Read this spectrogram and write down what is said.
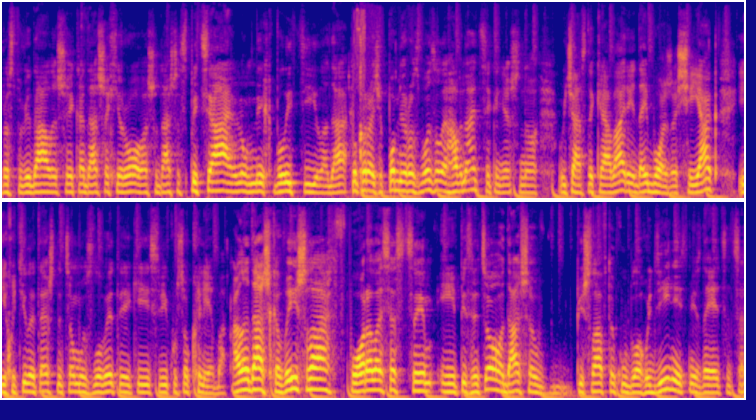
розповідали, що яка Даша хірова, що Даша спеціально в них влетіла. Да. Ну коротше, помню, розвозили гавнаці, звісно, учасники аварії, дай Боже, ще як, і хотіли теж на цьому зловити якийсь свій кусок хліба. Але Дашка вийшла, впоралася з цим, і після цього Даша пішла в таку благодійність. Мені здається, це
